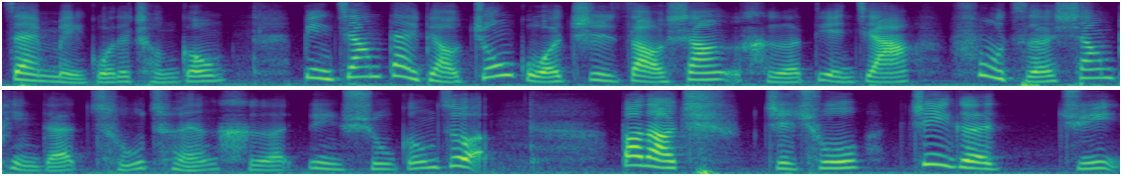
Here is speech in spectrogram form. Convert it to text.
在美国的成功，并将代表中国制造商和店家负责商品的储存和运输工作。报道指出，这个。举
